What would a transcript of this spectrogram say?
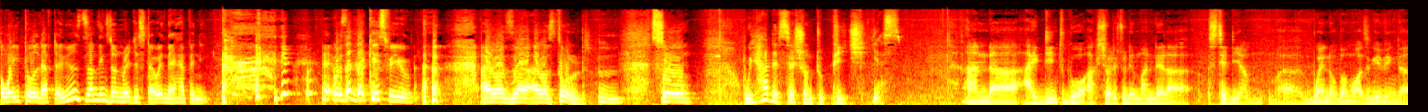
or were you told after? You know some things don't register when they're happening. Was that the case for you? I was uh, I was told. So we had a session to pitch. Yes. and uh, I didn't go actually to the Mandela Stadium uh, when Obama was giving the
